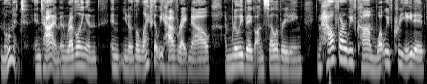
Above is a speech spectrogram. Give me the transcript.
moment in time and reveling in in you know the life that we have right now. I'm really big on celebrating, you know, how far we've come, what we've created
